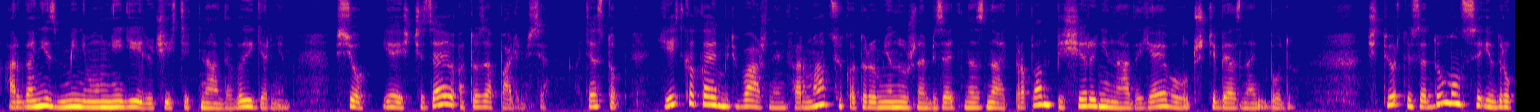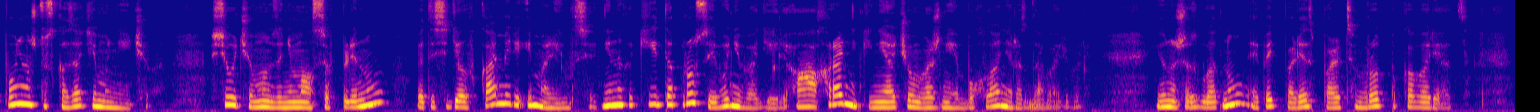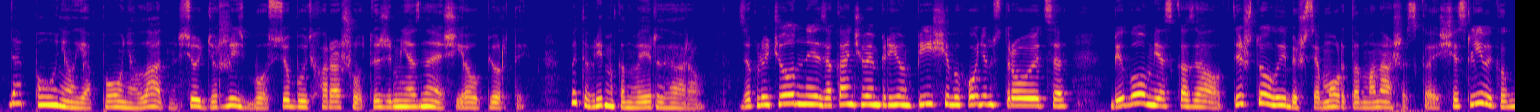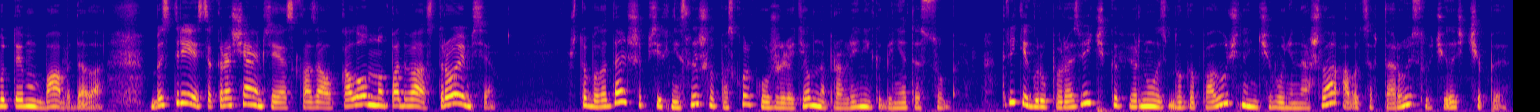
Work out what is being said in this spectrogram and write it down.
Организм минимум неделю чистить надо, выдернем. Все, я исчезаю, а то запалимся. Хотя, стоп, есть какая-нибудь важная информация, которую мне нужно обязательно знать? Про план пещеры не надо, я его лучше тебя знать буду. Четвертый задумался и вдруг понял, что сказать ему нечего. Все, чем он занимался в плену, это сидел в камере и молился. Ни на какие допросы его не водили, а охранники ни о чем важнее бухла не разговаривали. Юноша сглотнул и опять полез пальцем в рот поковыряться. «Да понял я, понял. Ладно, все, держись, босс, все будет хорошо. Ты же меня знаешь, я упертый». В это время конвоир заорал. «Заключенные, заканчиваем прием пищи, выходим строиться. Бегом, я сказал. Ты что лыбишься, морда монашеская? Счастливый, как будто ему баба дала. Быстрее, сокращаемся, я сказал. В колонну по два, строимся». Что было дальше, псих не слышал, поскольку уже летел в направлении кабинета Соболя. Третья группа разведчиков вернулась благополучно, ничего не нашла, а вот со второй случилось ЧП.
